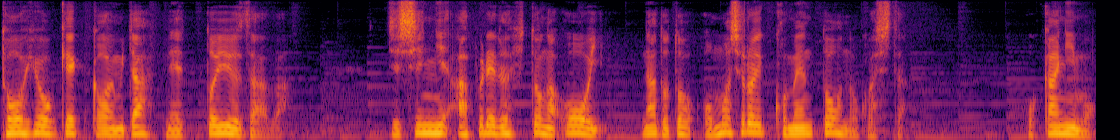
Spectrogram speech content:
投票結果を見たネットユーザーは、自信に溢れる人が多いなどと面白いコメントを残した。他にも、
